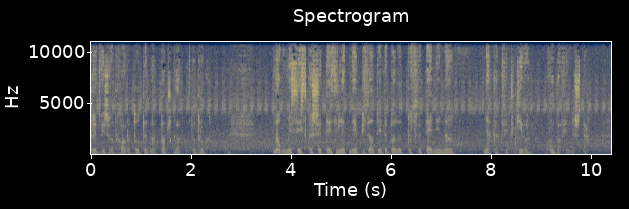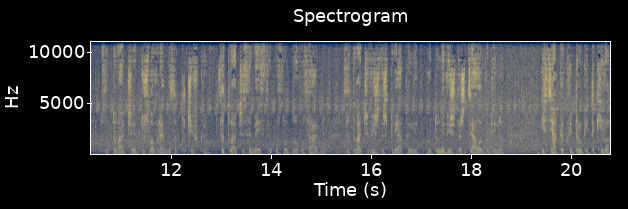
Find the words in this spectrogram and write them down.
придвижват хората от една точка до друга. Много ми се искаше тези летни епизоди да бъдат посветени на някакви такива хубави неща. За това, че е дошло време за почивка, за това, че семействата са отново заедно, за това, че виждаш приятели, които не виждаш цяла година и всякакви други такива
